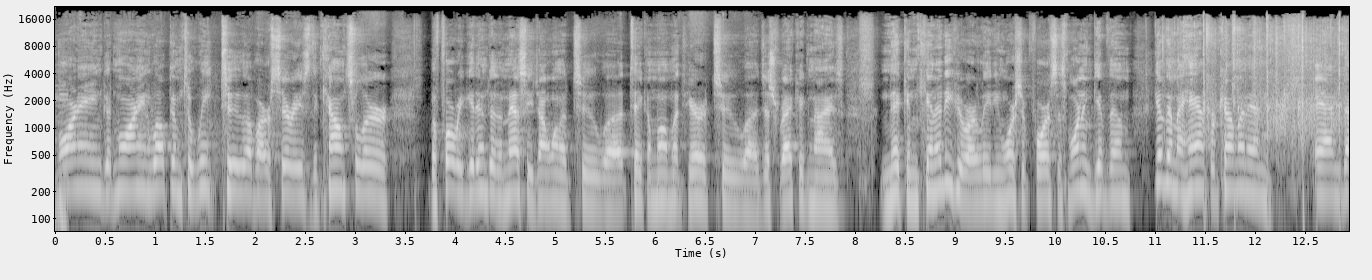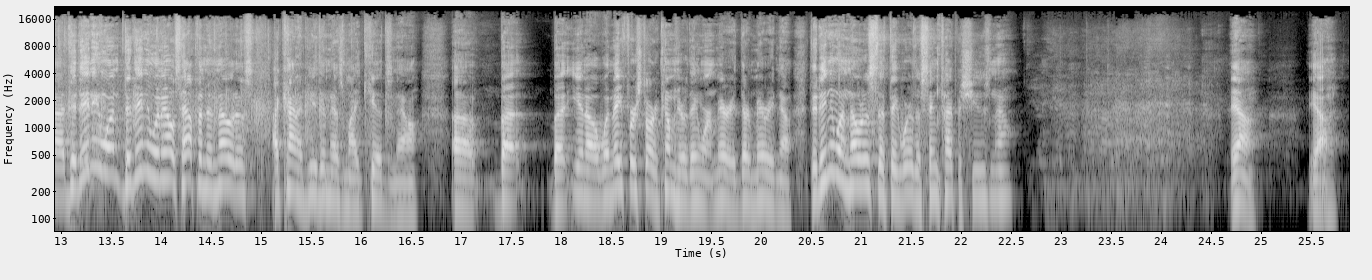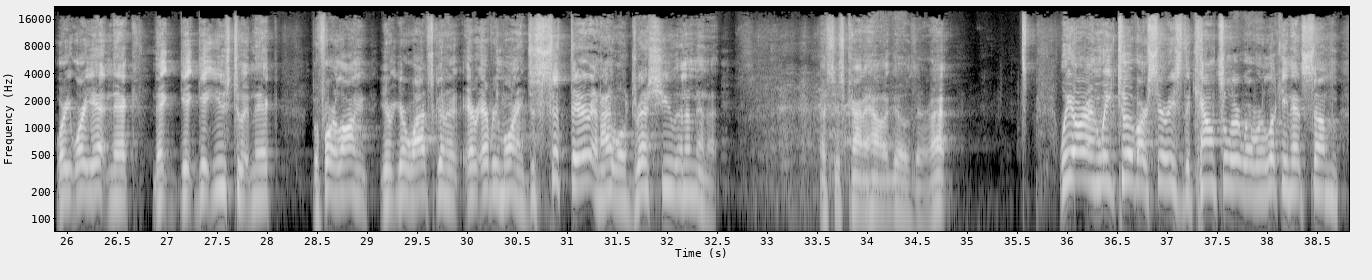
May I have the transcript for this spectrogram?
Good morning. Good morning. Welcome to week two of our series, The Counselor. Before we get into the message, I wanted to uh, take a moment here to uh, just recognize Nick and Kennedy, who are leading worship for us this morning. Give them, give them a hand for coming. And, and uh, did, anyone, did anyone else happen to notice? I kind of view them as my kids now. Uh, but, but, you know, when they first started coming here, they weren't married. They're married now. Did anyone notice that they wear the same type of shoes now? Yeah. Yeah. Where, where you at, Nick? Nick get, get used to it, Nick. Before long, your, your wife's going to, every morning, just sit there and I will dress you in a minute. That's just kind of how it goes there, right? We are in week two of our series, The Counselor, where we're looking at some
